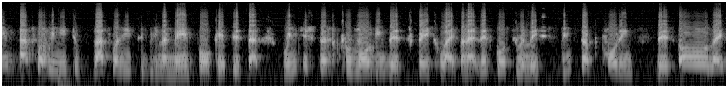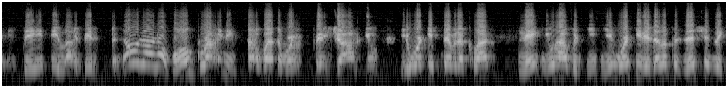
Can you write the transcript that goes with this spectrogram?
I think that's what we need to. That's what needs to be the main focus. Is that we need to start promoting this fake life, and that- this goes to relationships. We need to start promoting this. Oh, life is easy, life is. No, no, no. We're all grinding. Some of us are working big jobs. You you work at seven o'clock. Nate, you have a you, you work in another position. Like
